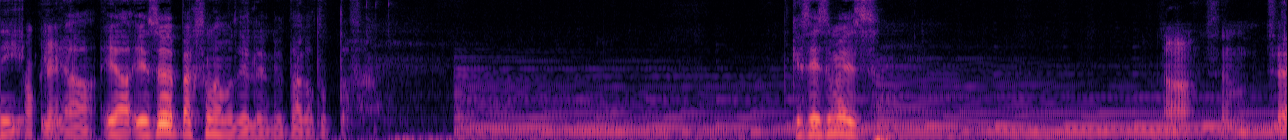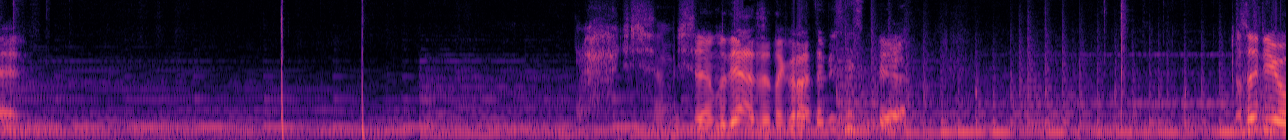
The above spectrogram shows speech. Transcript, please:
nii okay., ja, ja, ja see peaks olema teile nüüd väga tuttav. kes ja mees? aa, see on see, issand, mis see, ma tean seda, kurat mis hästi või? see on ju,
